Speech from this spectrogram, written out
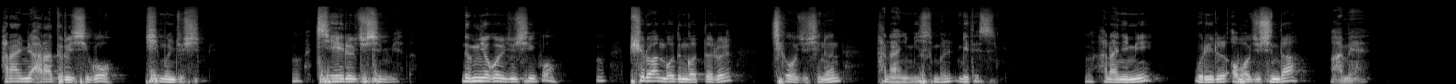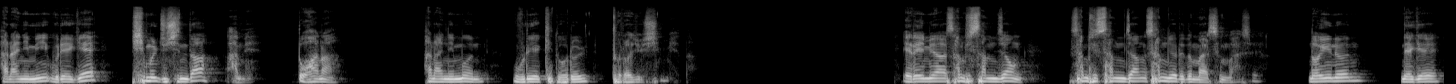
하나님이 알아들으시고 힘을 주십니다. 어? 지혜를 주십니다. 능력을 주시고 어? 필요한 모든 것들을 채워주시는 하나님이심을 믿었습니다. 어? 하나님이 우리를 업어주신다? 아멘. 하나님이 우리에게 힘을 주신다? 아멘. 또 하나, 하나님은 우리의 기도를 들어주십니다. 에레미야 33장 33장 3절에도 말씀하세요. 너희는 내게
